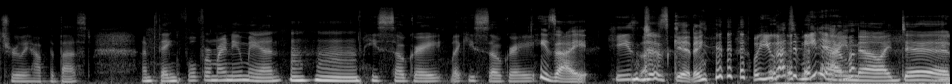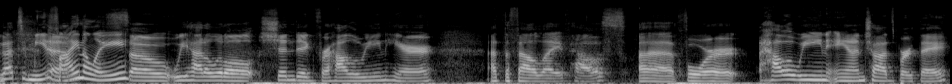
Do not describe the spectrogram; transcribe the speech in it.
truly have the best i'm thankful for my new man Mm-hmm. He's so great. Like he's so great. He's I. He's Just kidding. well. You got to meet him. I know, I did. You got to meet him Finally. So we had a little shindig for Halloween here at the Foul Life House uh, for Halloween and Chad's birthday.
